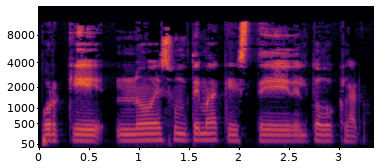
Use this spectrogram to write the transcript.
porque no es un tema que esté del todo claro.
